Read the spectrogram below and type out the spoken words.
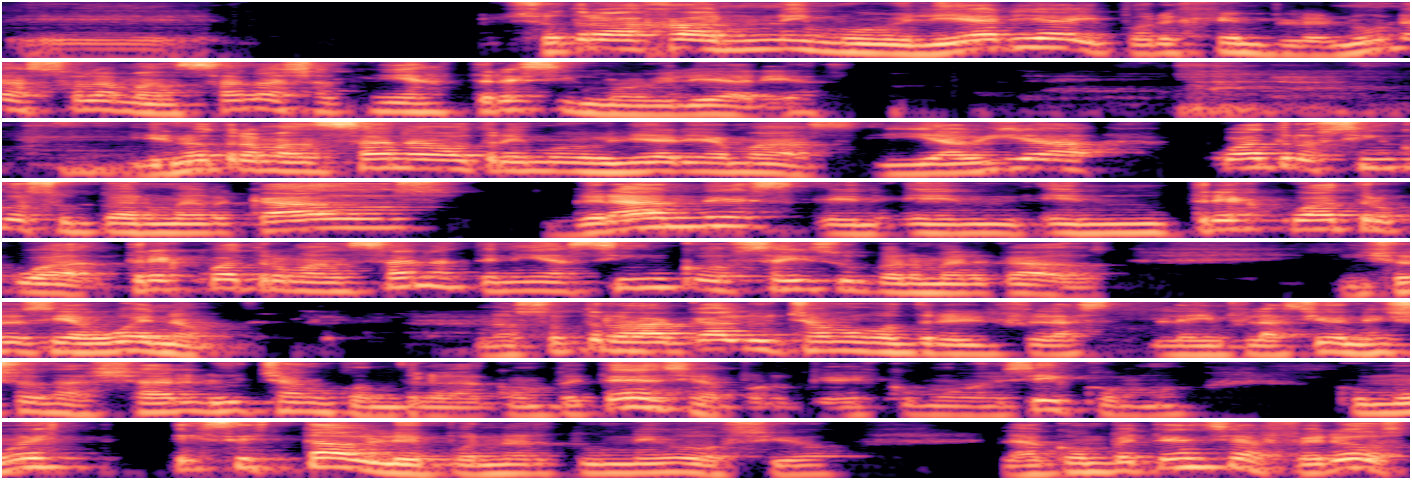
Eh, yo trabajaba en una inmobiliaria y, por ejemplo, en una sola manzana ya tenías tres inmobiliarias. Y en otra manzana otra inmobiliaria más. Y había cuatro o cinco supermercados grandes. En, en, en tres, cuatro, tres, cuatro manzanas tenía cinco o seis supermercados. Y yo decía, bueno, nosotros acá luchamos contra la inflación, ellos allá luchan contra la competencia, porque es como decís, como, como es, es estable ponerte un negocio, la competencia es feroz.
